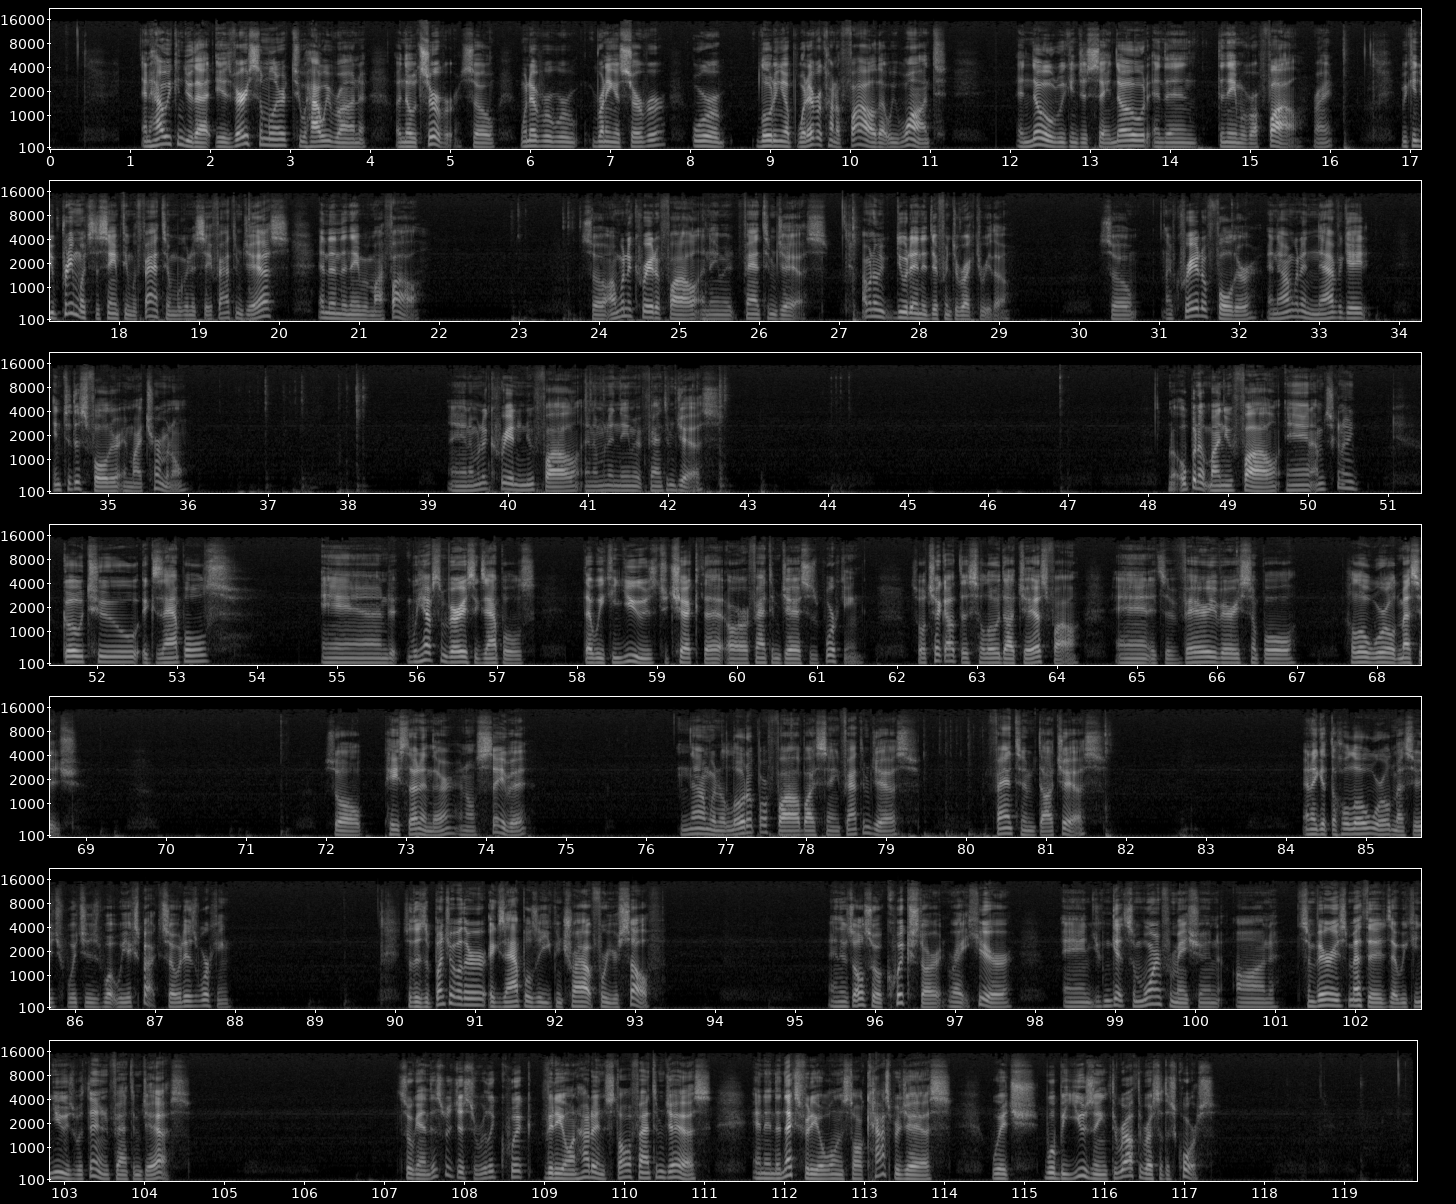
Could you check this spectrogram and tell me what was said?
And how we can do that is very similar to how we run a node server. So whenever we're running a server or loading up whatever kind of file that we want, in node we can just say node and then the name of our file right? We can do pretty much the same thing with phantom. We're going to say phantom.js and then the name of my file. So I'm going to create a file and name it phantom.js I'm going to do it in a different directory though. So I've created a folder and now I'm going to navigate into this folder in my terminal and I'm going to create a new file and I'm going to name it phantom.js I'm going to open up my new file and I'm just going to go to examples. And we have some various examples that we can use to check that our phantom.js is working. So I'll check out this hello.js file and it's a very very simple hello world message So I'll paste that in there and I'll save it. Now I'm going to load up our file by saying phantom.js, phantom.js, and I get the hello world message, which is what we expect. So it is working. So there's a bunch of other examples that you can try out for yourself. And there's also a quick start right here, and you can get some more information on some various methods that we can use within Phantom.js. So again, this was just a really quick video on how to install Phantom.js, and in the next video we'll install Casper.js, which we'll be using throughout the rest of this course.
